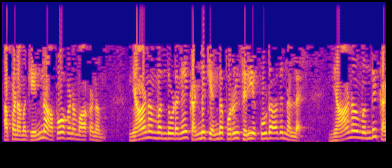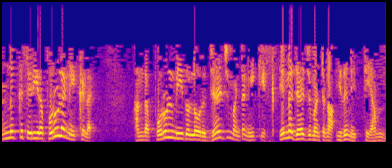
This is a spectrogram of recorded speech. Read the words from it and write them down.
அப்ப நமக்கு என்ன அபோகனம் ஆகணும் ஞானம் வந்த உடனே கண்ணுக்கு எந்த பொருள் தெரியக்கூடாதுன்னு அல்ல. ஞானம் வந்து கண்ணுக்கு தெரிகிற பொருளை நீக்கல. அந்த பொருள் மீதுள்ள ஒரு ஜட்ஜ்மெண்ட்டை நீக்கி என்ன ஜட்ஜ்மெண்ட்னா இது நித்தியம்.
